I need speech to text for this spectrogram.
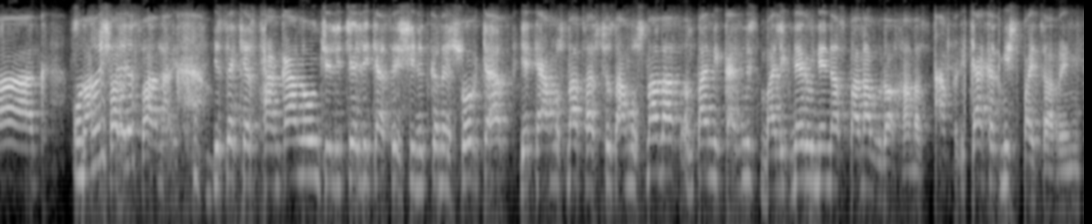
տակ, ու նույն սերը ստանաք։ Ես քեզ թանկանում, ջելի ջելի կասեշինդ կնե շորկած, եթե ամուսնացած չես ամուսնանաս, ընտանիքից բալիկներ ունենաս, բանավ ուրախանաս։ Ապրիկակը միշտ պայծառենի։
